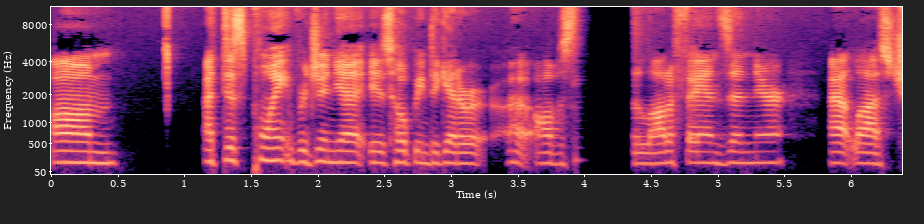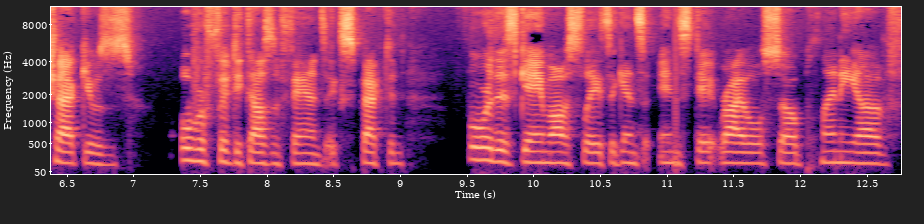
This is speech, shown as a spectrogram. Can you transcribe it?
Um, at this point, Virginia is hoping to get a, obviously a lot of fans in there. At last check, it was over fifty thousand fans expected for this game. Obviously, it's against in-state rivals, so plenty of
